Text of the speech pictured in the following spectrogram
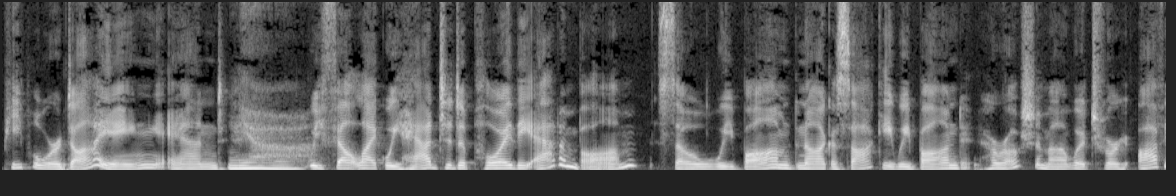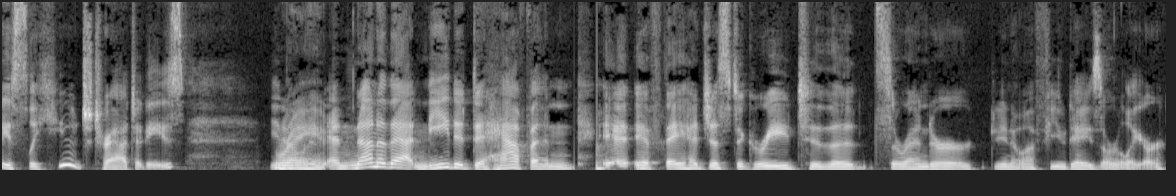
people were dying and Yeah. we felt like we had to deploy the atom bomb. So we bombed Nagasaki, we bombed Hiroshima, which were obviously huge tragedies. You know, Right. and, and none of that needed to happen if they had just agreed to the surrender, you know, a few days earlier.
